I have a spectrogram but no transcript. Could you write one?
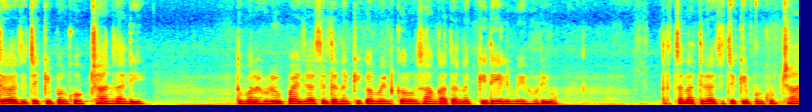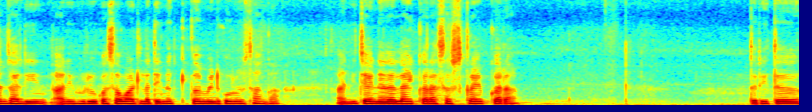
तिळाची चक्की पण खूप छान झाली. तुम्हाला व्हिडिओ पाहिजे असेल तर नक्की कमेंट करून सांगा. तर नक्की देईल मी व्हिडिओ. तर चला तिळाची चक्की पण खूप छान झाली आणि व्हिडिओ कसा वाटला ते नक्की कमेंट करून सांगा. आणि चॅनलला लाईक करा सबस्क्राईब करा. तर इथं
